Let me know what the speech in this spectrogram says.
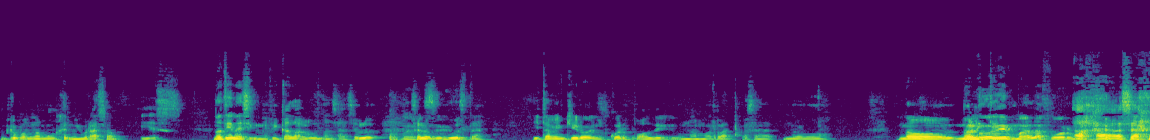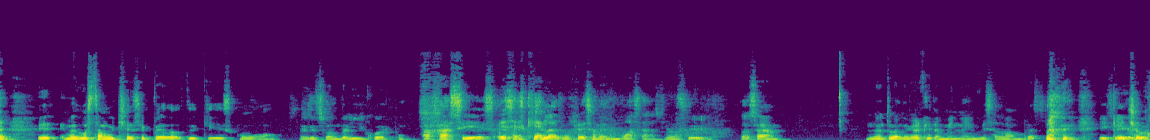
quiero poner una monja en mi brazo y es... No tiene significado alguno, o sea, solo, Bueno, solo sí, me sí. gusta. Y también quiero el cuerpo de una morra. O sea, no... No, no, No, de mala forma. Ajá, o sea, eh, me gusta mucho ese pedo de que es como... Eres fan del cuerpo. Ajá, sí, es, es, es que las mujeres son hermosas, bro. Sí. O sea, no te voy a negar que también he besado a hombres y que Sí, he hecho pues,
